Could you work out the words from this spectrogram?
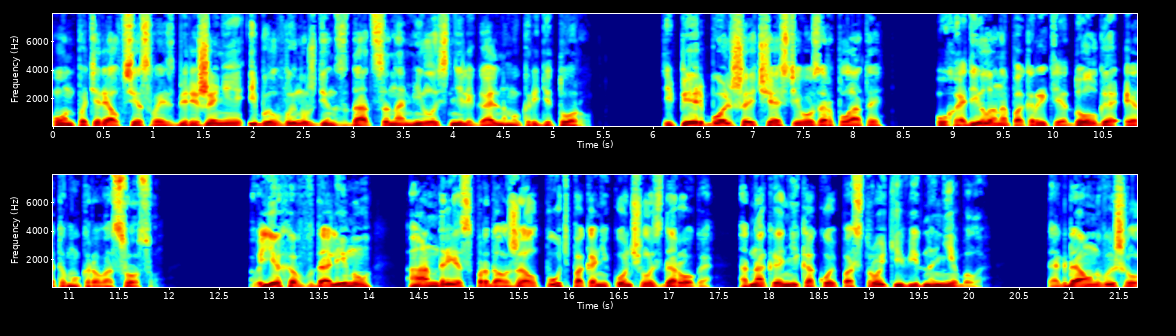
Он потерял все свои сбережения и был вынужден сдаться на милость нелегальному кредитору. Теперь большая часть его зарплаты уходила на покрытие долга этому кровососу. Въехав в долину, Андреас продолжал путь, пока не кончилась дорога, Однако никакой постройки видно не было. Тогда он вышел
